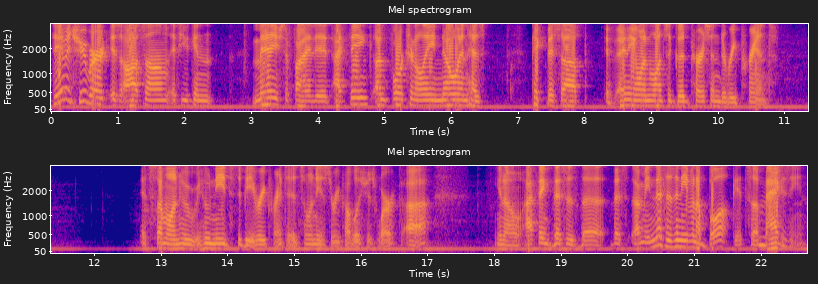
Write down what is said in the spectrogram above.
David Schubert is awesome. If you can manage to find it, I think unfortunately no one has picked this up. If anyone wants a good person to reprint, it's someone who who needs to be reprinted. Someone needs to republish his work. Uh, you know, I think this is the this. I mean, this isn't even a book; it's a magazine.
